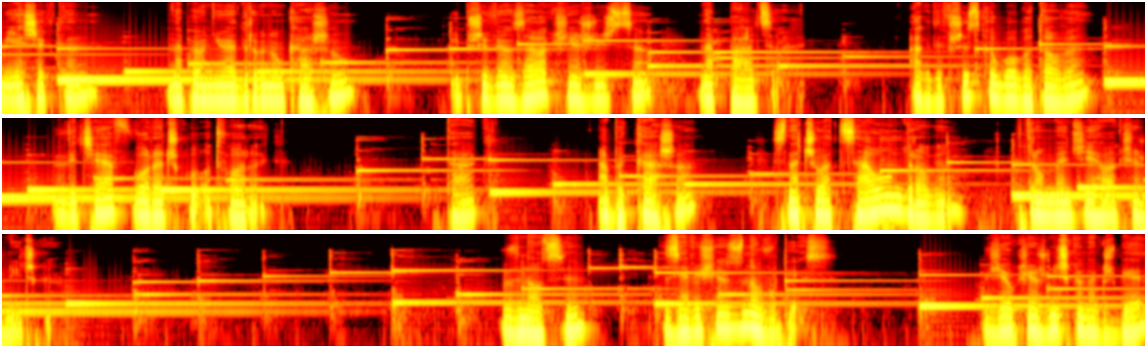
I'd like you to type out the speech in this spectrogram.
Mieszek ten napełniła drobną kaszą i przywiązała księżniczce na palcach, a gdy wszystko było gotowe, wycięła w woreczku otworek. Tak, aby kasza znaczyła całą drogę, którą będzie jechała księżniczka. W nocy zjawił się znowu pies. Wziął księżniczkę na grzbiet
